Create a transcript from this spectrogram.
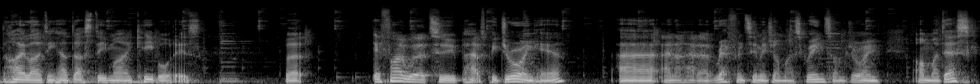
highlighting how dusty my keyboard is. But if I were to perhaps be drawing here, uh, and I had a reference image on my screen, so I'm drawing on my desk,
